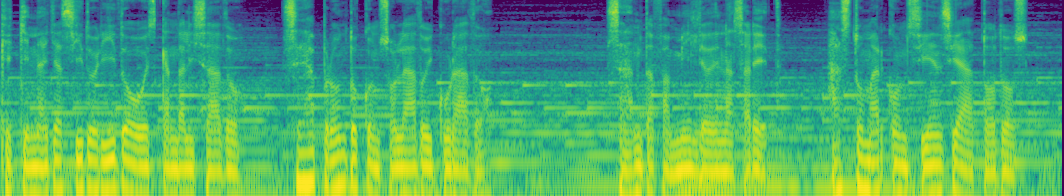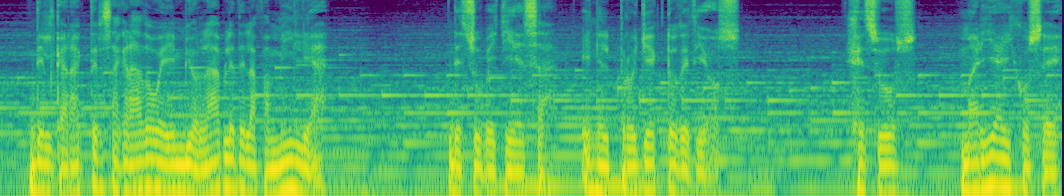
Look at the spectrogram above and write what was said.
Que quien haya sido herido o escandalizado sea pronto consolado y curado. Santa Familia de Nazaret, haz tomar conciencia a todos del carácter sagrado e inviolable de la familia, de su belleza en el proyecto de Dios. Jesús, María y José,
